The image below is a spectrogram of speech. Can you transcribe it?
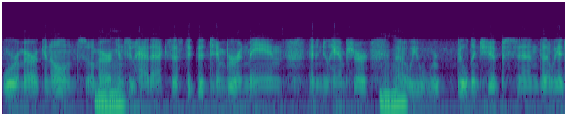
were American owned. So Americans mm-hmm. who had access to good timber in Maine and in New Hampshire, mm-hmm. uh, we were building ships and uh, we had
